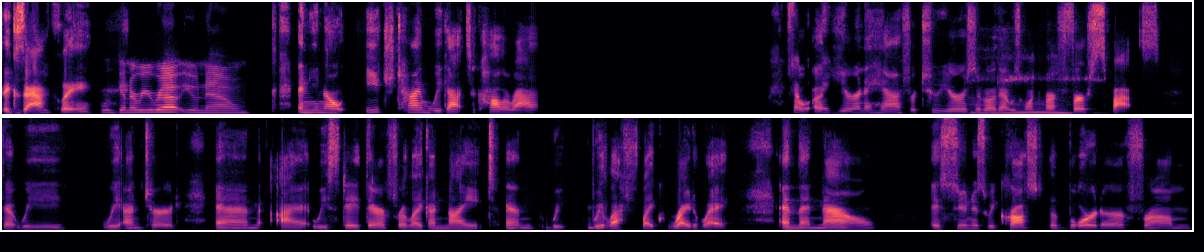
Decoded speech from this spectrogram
Exactly. we're gonna reroute you now And you know, each time we got to Colorado, so a year and a half or two years ago, that was one of our Oh. first spots that we we entered, and I we stayed there for like a night, and we we left like right away, and then now, as soon as we crossed the border from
